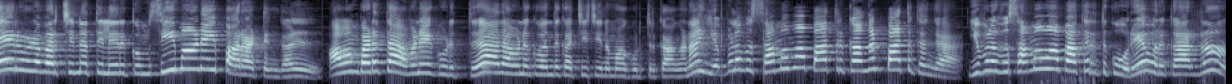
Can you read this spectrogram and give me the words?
ஏறுழவர் சின்னத்தில் இருக்கும் சீமானை பாராட்டுங்கள். அவன் படத்தை அவனே கொடுத்து அது அவனுக்கு வந்து கட்சி சின்னமா கொடுத்துருக்காங்கன்னா எவ்வளவு சமமா பார்த்துருக்காங்கன்னு பார்த்துக்கங்க. இவ்வளவு சமமா பார்க்கறதுக்கு ஒரே ஒரு காரணம்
